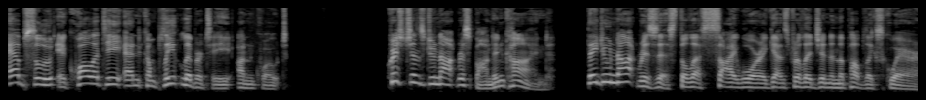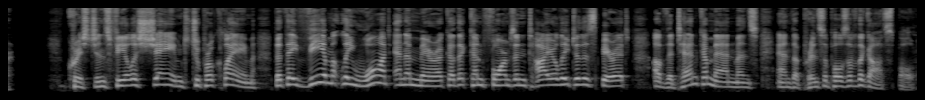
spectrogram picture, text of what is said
absolute equality and complete liberty, unquote. Christians do not respond in kind. They do not resist the left's psy war against religion in the public square. Christians feel ashamed to proclaim that they vehemently want an America that conforms entirely to the spirit of the Ten Commandments and the principles of the gospel.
